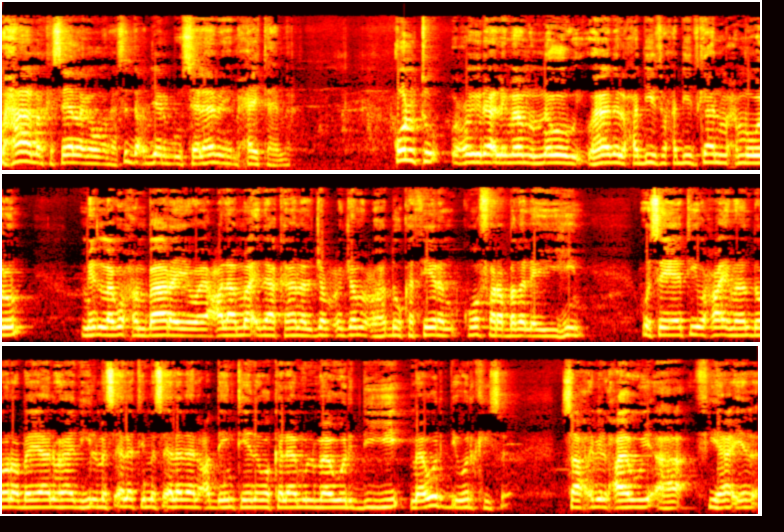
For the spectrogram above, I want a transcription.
maxaa marka see laga wadaa? Saddex jeer buu salaamaya maxay tahay marka? Qultu wuxuu yihi alimaamu nawowi wahada alxadiidu xadiidkan maxmuulun mid lagu xambaarayo waay calaa maa idaa kaana aljamcu jamcu hadduu kahiiran kuwo fara badan ay yihiin. Wasayatii waxaa imaan doona bayaanu hadihi lmas'alati mas'aladan cadaynteeda wa kalaamu lmaawardiyi maawardi warkiisa saaxib ilxaawi ahaa fiiha iyada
